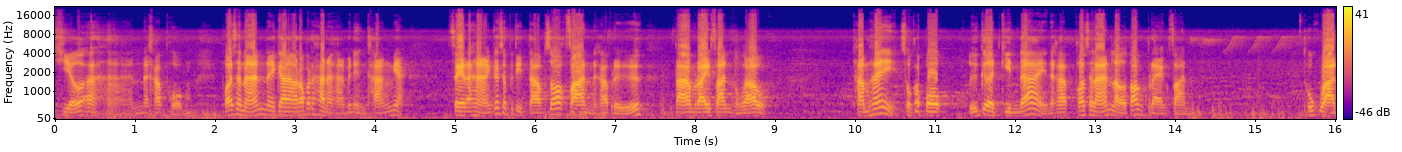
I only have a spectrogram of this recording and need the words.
เคี้ยวอาหารนะครับผมเพราะฉะนั้นในการรับประทานอาหารไปหนึ่งครั้งเนี่ยเศษอาหารก็จะไปติดตามซอกฟันนะครับ หรือตามไรฟันของเราทำให้สกปรกหรือเกิดกินได้นะครับ เพราะฉะนั้นเราต้องแปรงฟันทุกวัน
